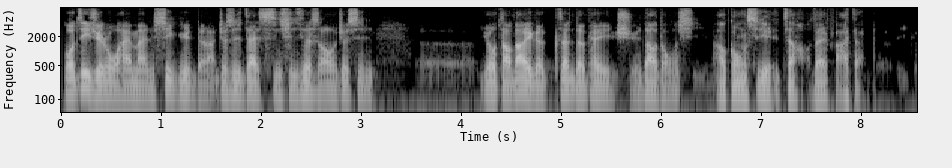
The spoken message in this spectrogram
我自己觉得我还蛮幸运的啦，就是在实习的时候，就是呃有找到一个真的可以学到东西，然后公司也正好在发展的一个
